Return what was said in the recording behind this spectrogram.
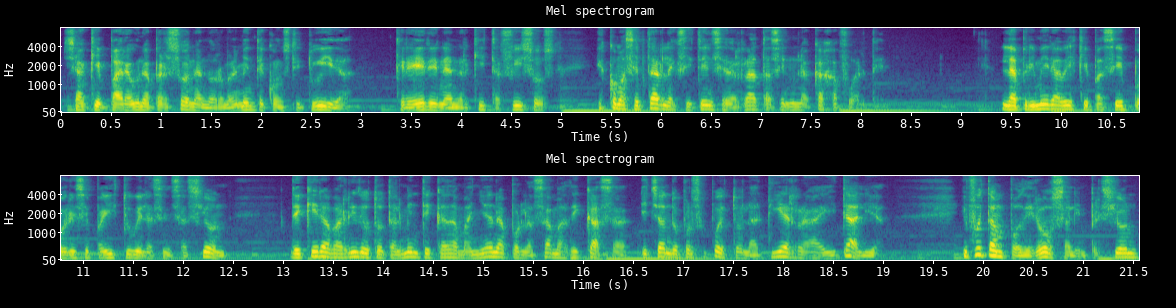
ya que para una persona normalmente constituida, creer en anarquistas suizos es como aceptar la existencia de ratas en una caja fuerte. La primera vez que pasé por ese país tuve la sensación de que era barrido totalmente cada mañana por las amas de casa, echando por supuesto la tierra a Italia, y fue tan poderosa la impresión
